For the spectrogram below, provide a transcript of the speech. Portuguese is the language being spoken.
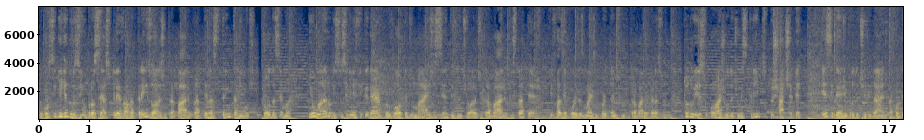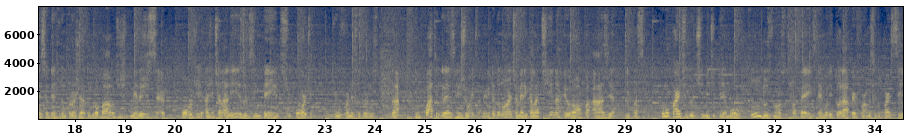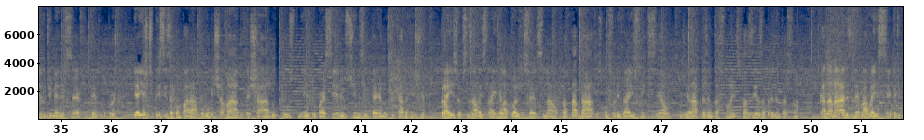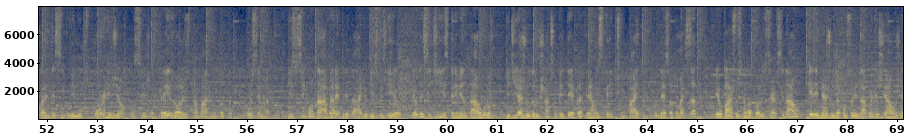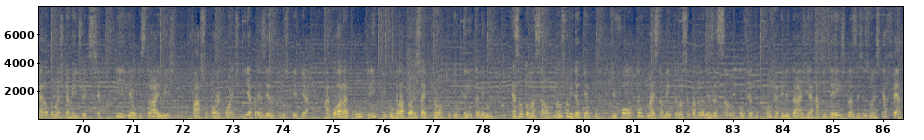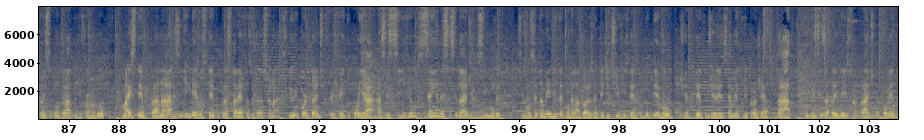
Eu consegui reduzir um processo que levava 3 horas de trabalho para apenas 30 minutos, toda semana. Em um ano, isso significa ganhar por volta de mais de 120 horas de trabalho estratégico e fazer coisas mais importantes do que trabalho operacional. Tudo isso com a ajuda de um script do ChatGPT. Esse ganho de produtividade aconteceu dentro de um projeto global de Managed onde a gente analisa o desempenho de suporte que o fornecedor nos dá em quatro grandes regiões: América do Norte, América Latina, Europa, Ásia e Pacífico. Como parte do time de PMO, um dos nossos papéis é monitorar a performance do parceiro de Managed Service dentro do projeto. E aí a gente precisa comparar volume de chamado, fechado, custo entre o parceiro e os times internos de cada região. Para isso eu precisava extrair relatórios do serviço sinal, tratar dados, consolidar isso em Excel, gerar apresentações, fazer as apresentações. Cada análise levava aí cerca de 45 minutos por região, ou seja, 3 horas de trabalho no total por semana. Isso sem contar a variabilidade e o risco de erro. Eu decidi experimentar algo novo. Pedi ajuda do ChatGPT para criar um script em Python que pudesse automatizar. Eu baixo os relatórios do Service Now, ele me ajuda a consolidar por região, gera automaticamente o Excel e eu extraio isso, faço o PowerPoint e apresento os KPIs. Agora, com um clique, o relatório sai pronto em 30 minutos. Essa automação não só me deu tempo de volta, mas também trouxe padronização, confiabilidade e a rapidez para as decisões que afetam esse contrato de forma global. Mais tempo para análise e menos tempo para as tarefas operacionais. E o importante é que foi feito com IA acessível, sem a necessidade de desenvolver se você também lida com relatórios repetitivos dentro do PMO, dentro de gerenciamento de projetos, dados, e precisa aprender isso na prática, comenta aí.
